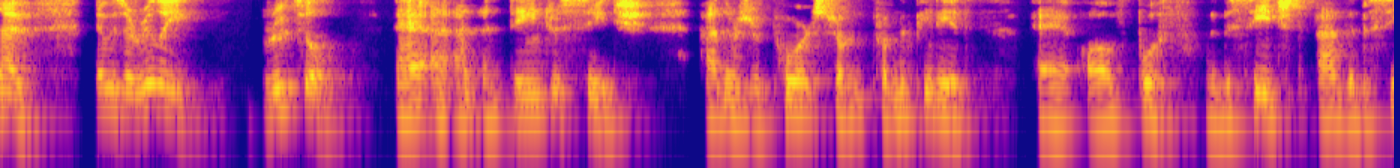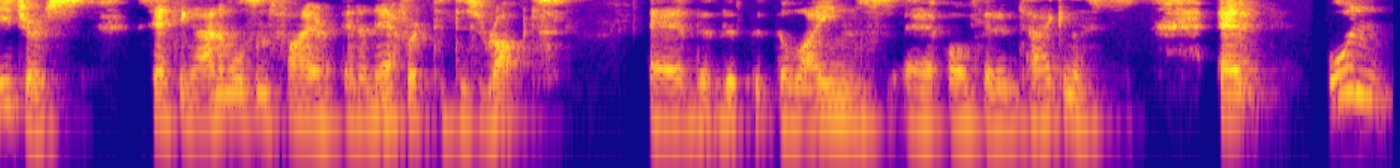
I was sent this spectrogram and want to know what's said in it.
Now, it was a really brutal uh, and, and, dangerous siege, and there's reports from from the period uh, of both the besieged and the besiegers setting animals on fire in an effort to disrupt uh, the, the, lines of their antagonists. Um, Owen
